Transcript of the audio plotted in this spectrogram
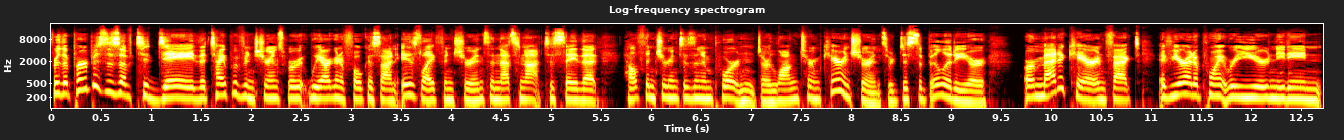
for the purposes of today, the type of insurance we're, we are going to focus on is life insurance. And that's not to say that health insurance isn't important or long term care insurance or disability or or Medicare. In fact, if you're at a point where you're needing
